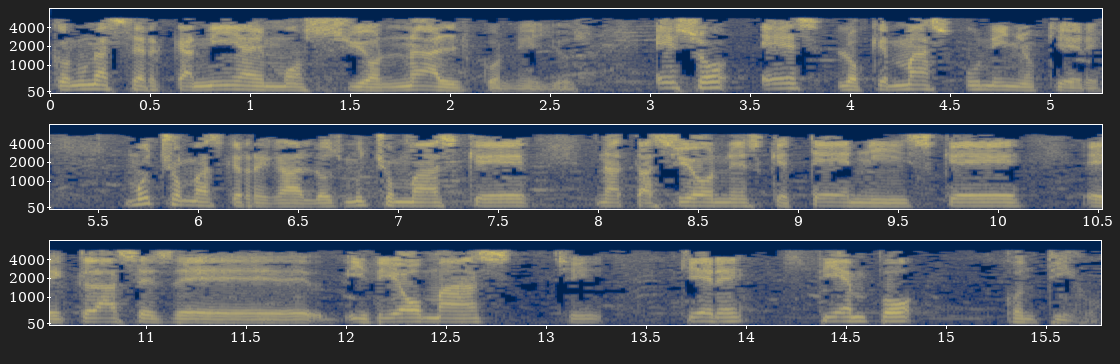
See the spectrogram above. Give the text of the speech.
con una cercanía emocional con ellos. Eso es lo que más un niño quiere. Mucho más que regalos, mucho más que nataciones, que tenis, que eh, clases de idiomas. ¿sí? Quiere tiempo contigo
